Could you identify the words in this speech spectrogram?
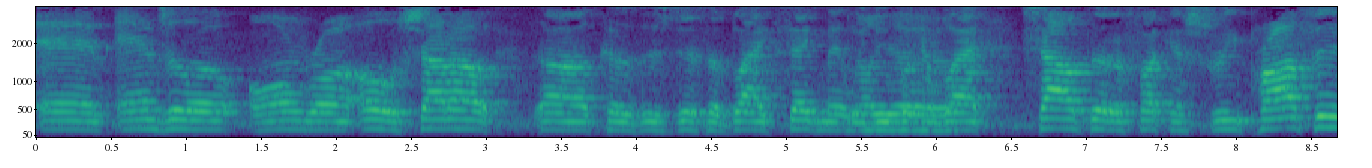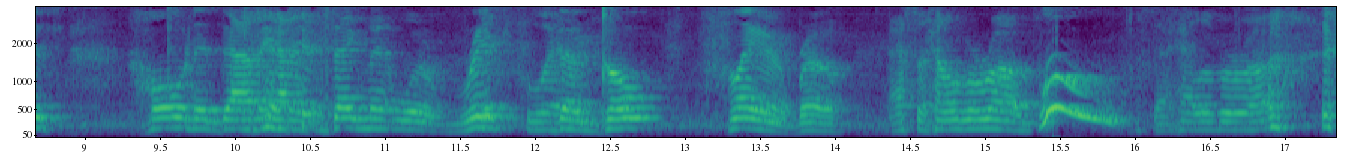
and Angelo on Raw. Oh, shout out because it's just a black segment. We Oh, do yeah. Black. Shout out to the fucking Street Profits holding it down. They had a segment with Rick, Ric Flair. the Goat Flair, bro. That's a hell of a rub. Woo! That's a hell of a rub.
